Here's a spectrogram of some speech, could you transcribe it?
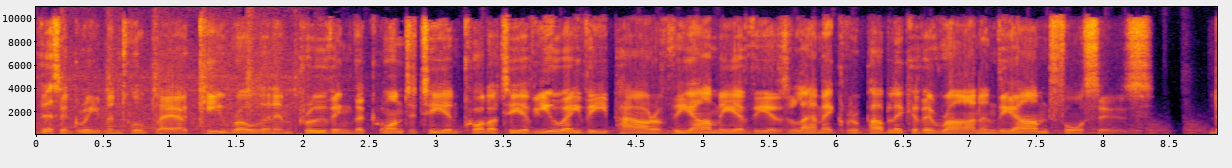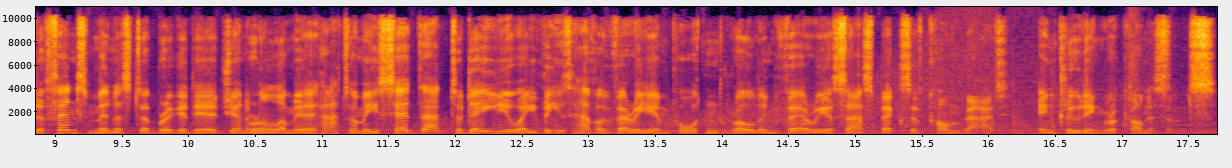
This agreement will play a key role in improving the quantity and quality of UAV power of the Army of the Islamic Republic of Iran and the armed forces. Defense Minister Brigadier General Amir Hatami said that today UAVs have a very important role in various aspects of combat, including reconnaissance,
